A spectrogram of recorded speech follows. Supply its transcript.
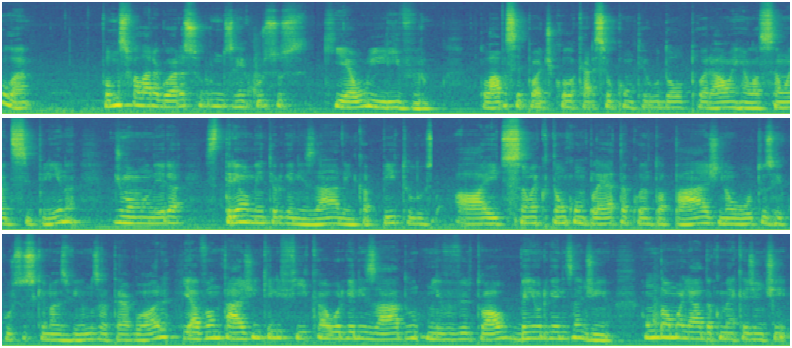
Olá, vamos falar agora sobre um dos recursos que é o livro. Lá você pode colocar seu conteúdo autoral em relação à disciplina de uma maneira extremamente organizada, em capítulos. A edição é tão completa quanto a página ou outros recursos que nós vimos até agora. E a vantagem é que ele fica organizado, um livro virtual bem organizadinho. Vamos dar uma olhada como é que a gente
